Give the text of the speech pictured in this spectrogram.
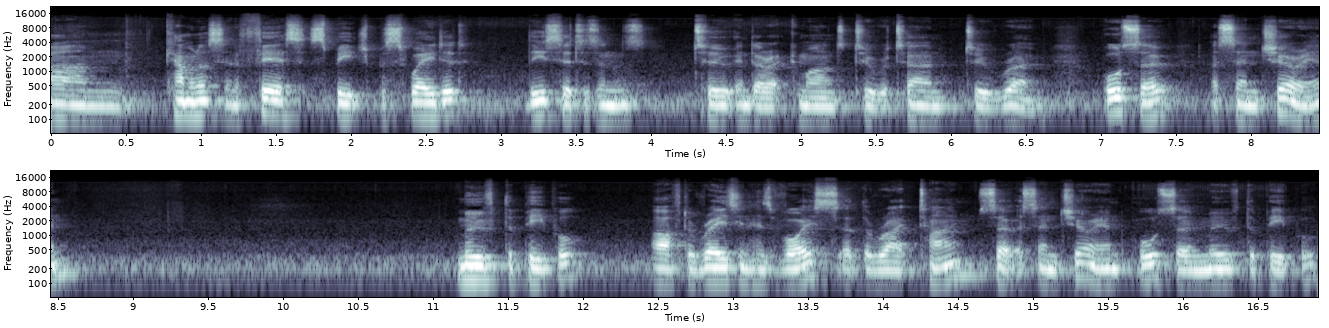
um, Camillus, in a fierce speech, persuaded these citizens to, in direct command, to return to Rome. Also, a centurion moved the people after raising his voice at the right time. So a centurion also moved the people,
